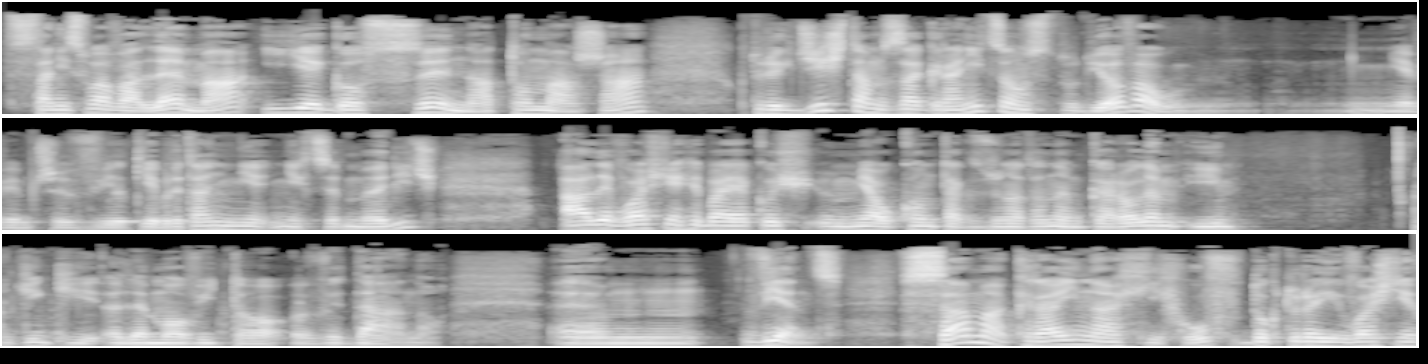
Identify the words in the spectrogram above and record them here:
Stanisława Lema i jego syna Tomasza, który gdzieś tam za granicą studiował. Nie wiem, czy w Wielkiej Brytanii, nie, nie chcę mylić, ale właśnie chyba jakoś miał kontakt z Jonathanem Karolem i dzięki Lemowi to wydano. Więc sama kraina Chichów, do której właśnie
